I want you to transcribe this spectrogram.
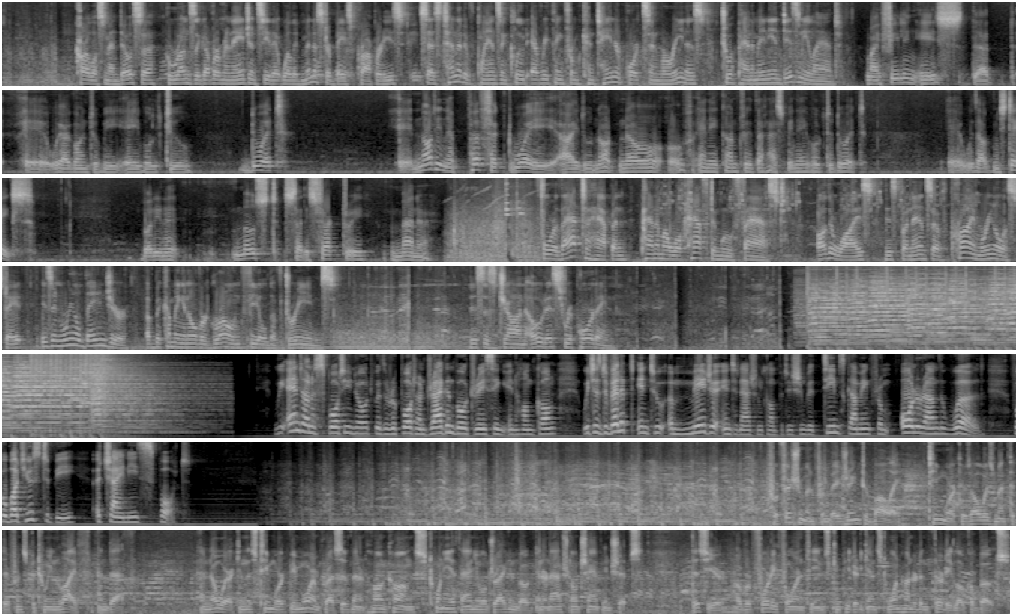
Carlos Mendoza, who runs the government agency that will administer base properties, says tentative plans include everything from container ports and marinas to a Panamanian Disneyland. My feeling is that uh, we are going to be able to do it uh, not in a perfect way. I do not know of any country that has been able to do it uh, without mistakes, but in a most satisfactory manner. For that to happen, Panama will have to move fast. Otherwise, this bonanza of prime real estate is in real danger of becoming an overgrown field of dreams. This is John Otis reporting. End on a sporty note with a report on dragon boat racing in Hong Kong, which has developed into a major international competition with teams coming from all around the world for what used to be a Chinese sport. For fishermen from Beijing to Bali, teamwork has always meant the difference between life and death. And nowhere can this teamwork be more impressive than at Hong Kong's 20th Annual Dragon Boat International Championships. This year, over 40 foreign teams competed against 130 local boats.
